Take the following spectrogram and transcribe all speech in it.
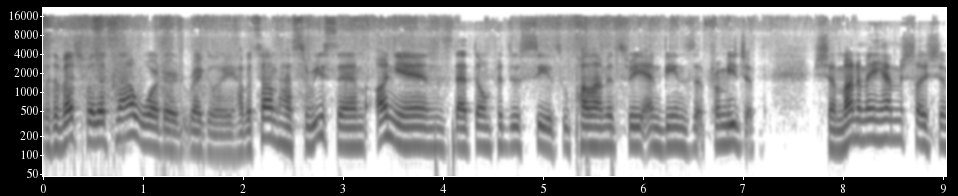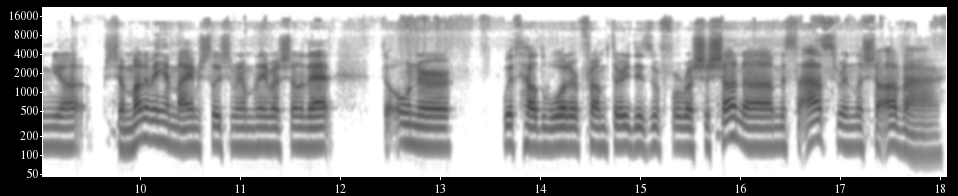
with a vegetable that's not watered regularly? Habatam hasarisim, onions that don't produce seeds, upal hamitzri, and beans from Egypt. Shamana mehem mayim that the owner withheld water from 30 days before Rosh Hashanah, misasrin l'sha'avar.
